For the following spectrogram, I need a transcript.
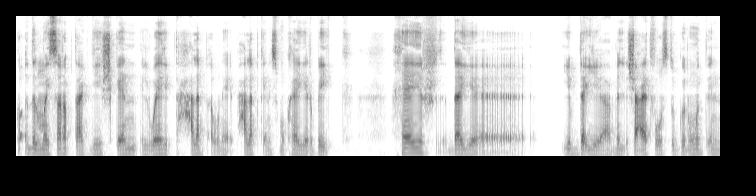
قائد الميسرة بتاع الجيش كان الوالي بتاع حلب أو نائب حلب كان اسمه خاير بيك. خاير ده يبدأ يعمل إشاعات في وسط الجنود إن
